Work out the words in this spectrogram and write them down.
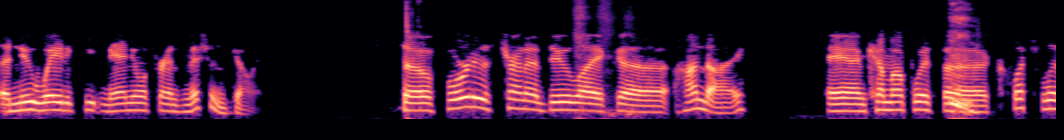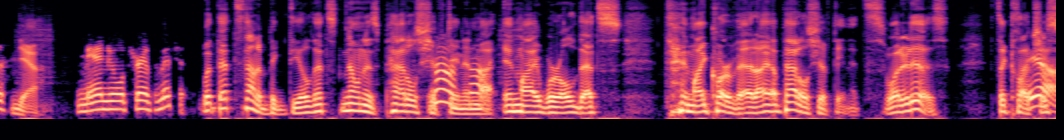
a new way to keep manual transmissions going. So Ford is trying to do like uh, Hyundai and come up with a clutchless Yeah, manual transmission. but that's not a big deal. That's known as paddle shifting it's in not. my in my world. That's in my Corvette. I have paddle shifting. It's what it is. It's a clutch. yeah.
